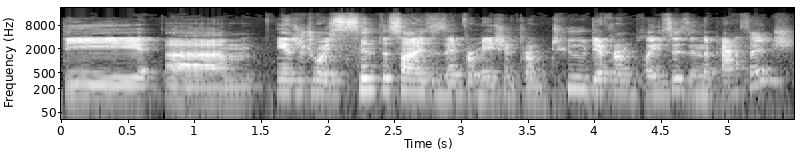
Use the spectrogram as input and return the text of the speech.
the um, answer choice synthesizes information from two different places in the passage.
